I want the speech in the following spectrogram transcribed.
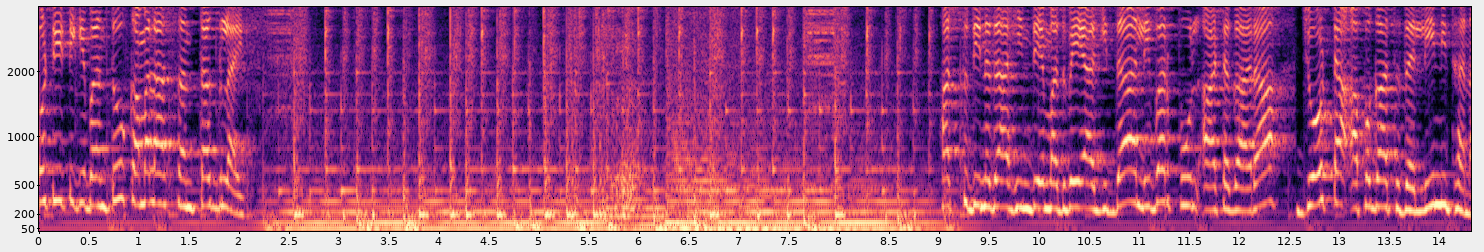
ಓಟಿಟಿಗೆ ಬಂತು ಕಮಲ್ ಹಾಸನ್ ತಗ್ ಲೈಫ್. ಹತ್ತು ದಿನದ ಹಿಂದೆ ಮದುವೆಯಾಗಿದ್ದ ಲಿವರ್ಪೂಲ್ ಆಟಗಾರ ಜೋಟಾ ಅಪಘಾತದಲ್ಲಿ ನಿಧನ.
